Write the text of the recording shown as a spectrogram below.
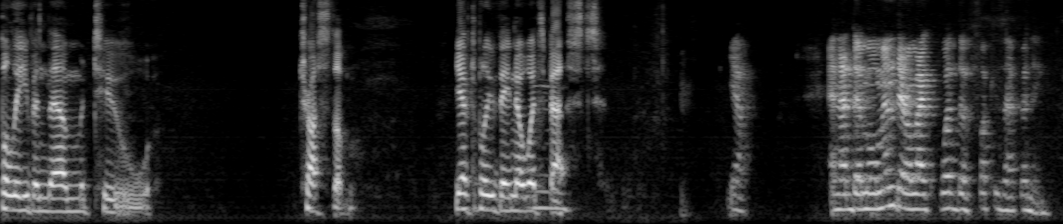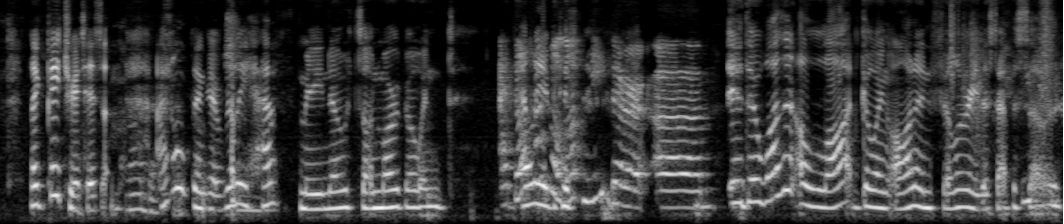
believe in them to trust them. You have to believe they know what's mm. best. Yeah. And at the moment, they're like, "What the fuck is happening?" Like patriotism. Oh, I don't think I really have many notes on Margot and I don't Elliot, have a lot either. Um, eh, there wasn't a lot going on in Fillory this episode.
